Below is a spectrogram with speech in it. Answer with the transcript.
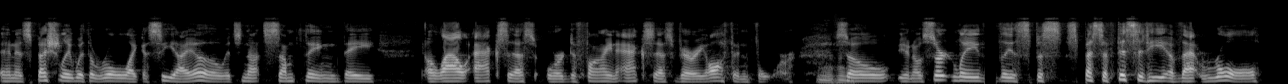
and especially with a role like a CIO, it's not something they allow access or define access very often for. Mm-hmm. So, you know, certainly the spe- specificity of that role,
